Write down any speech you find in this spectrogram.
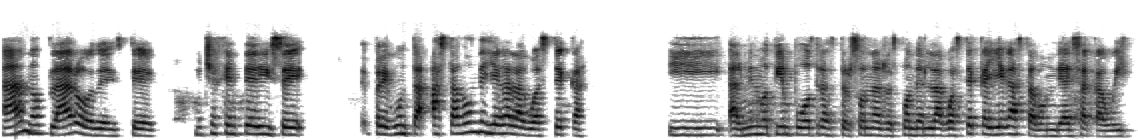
Ah, no, claro, este, mucha gente dice, pregunta, ¿hasta dónde llega la huasteca? Y al mismo tiempo otras personas responden, la huasteca llega hasta donde hay zacahuil.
